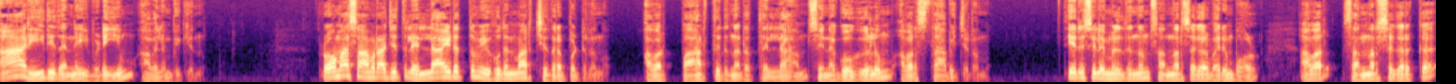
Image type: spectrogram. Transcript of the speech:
ആ രീതി തന്നെ ഇവിടെയും അവലംബിക്കുന്നു. റോമാ സാമ്രാജ്യത്തിൽ എല്ലായിടത്തും യഹൂദന്മാർ ചിതറപ്പെട്ടിരുന്നു. അവർ പാർത്തിരുന്നിടത്തെല്ലാം സിനഗോഗുകളും അവർ സ്ഥാപിച്ചിരുന്നു. എരുസലമിൽ നിന്നും സന്ദർശകർ വരുമ്പോൾ അവർ സന്ദർശകർക്ക്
